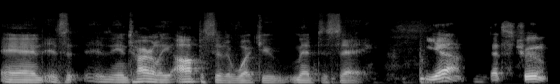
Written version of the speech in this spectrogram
and it's, it's entirely opposite of what you meant to say. Yeah that's true.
